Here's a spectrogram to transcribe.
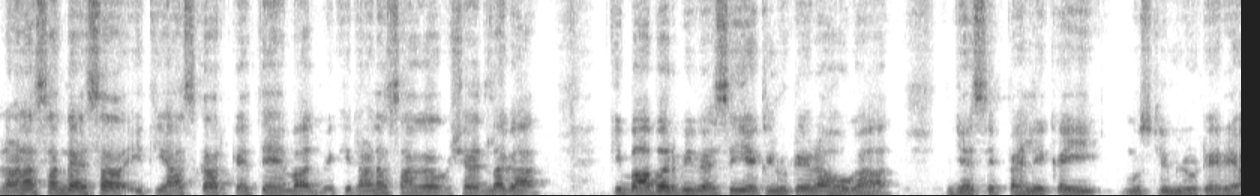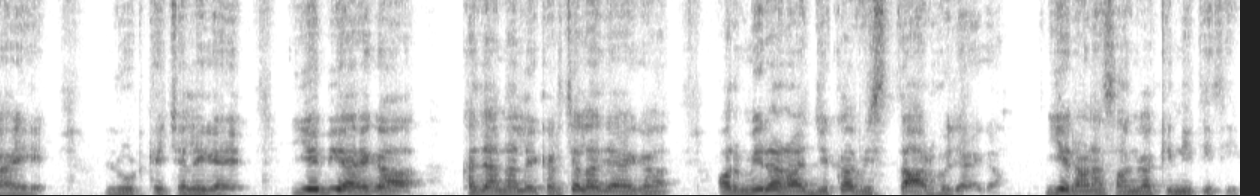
राणा सांगा ऐसा इतिहासकार कहते हैं बाद में कि राणा सांगा को शायद लगा कि बाबर भी वैसे ही एक लुटेरा होगा, जैसे पहले कई मुस्लिम लुटेरे आए, लूट के चले गए। ये भी आएगा, खजाना लेकर चला जाएगा और मेरा राज्य का विस्तार हो जाएगा। ये राणा सांगा की नीति थी।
